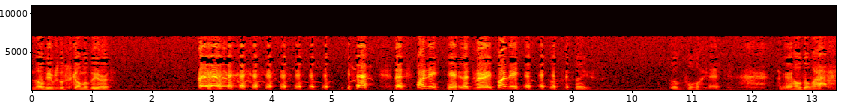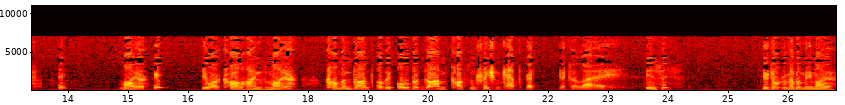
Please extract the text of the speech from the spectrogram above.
No, he was the scum of the earth. That's funny. That's very funny. the face. The voice. And now the laugh. Meyer. You are Karl Heinz Meyer, Commandant of the Oberdon concentration camp. That that's a lie. Is it? You don't remember me, Meyer?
